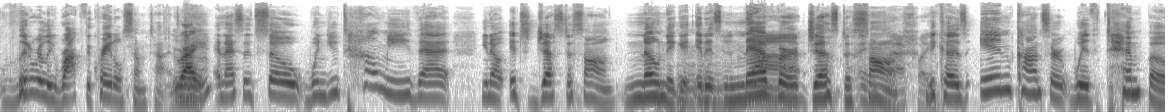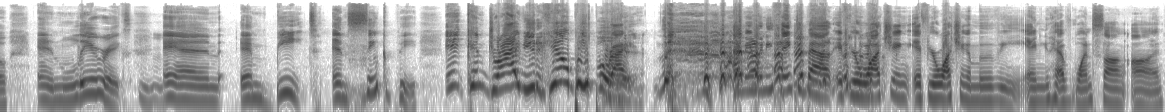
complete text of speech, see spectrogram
literally rock the cradle sometimes Right. and i said so when you tell me that you know it's just a song no nigga it is never Not. just a song Exactly. because in concert with tempo and lyrics Mm-hmm. and and beat and syncope it can drive you to kill people Right. I mean, when you think about if you're watching if you're watching a movie and you have one song on,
